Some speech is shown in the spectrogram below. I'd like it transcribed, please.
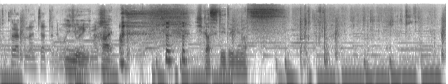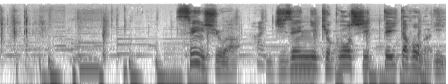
ょっと暗くなっちゃったんでもう一枚いきましょう、はい。弾かせていただきます。選手ははい。事前に曲を知っていた方がいい、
